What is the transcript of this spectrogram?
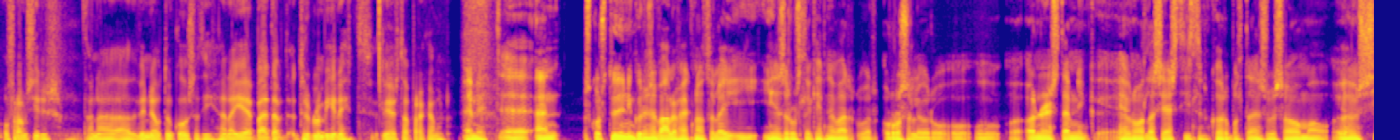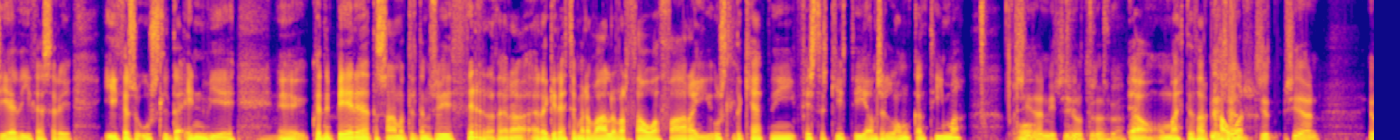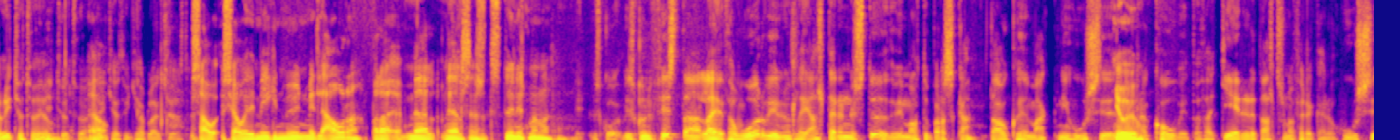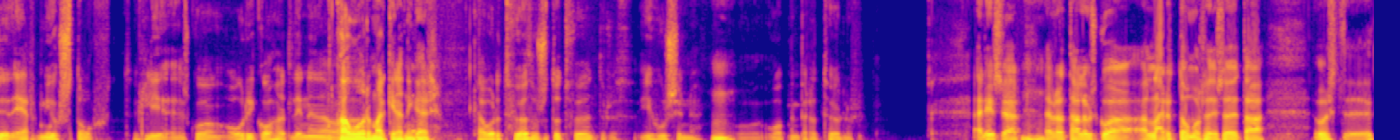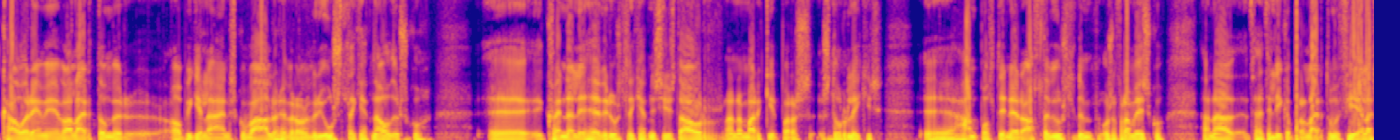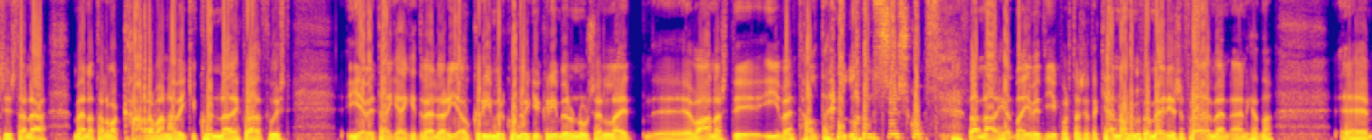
og framsýrir, þannig að við njótum góðs af því. Þannig að ég er bara, þetta tröfla mikið neitt. Við erum það bara gaman. Einmitt, eh, En sko stuðningurinn sem Valur fekk náttúrulega í, í þessar úsleikefni var, var rosalegur og, og, og önnurinn stemning hefur nú alltaf sést í Íslands Körubólta eins og við sáum á, við höfum séð í þessari í þessu úslita envíi mm. eh, hvernig berið þetta saman til dæmis við fyrra þegar er ekki rétt hjá mér að Valur var þá að fara í úslita keppni í fyrsta skipti í ansið langan tíma? Síðan 92 Já, og mætti þar káar síðan Já, 92, já. 92, já. kæftu ekki haflaðið síðast. Sá, sjáu þið mikið mun millir ára bara meðal, meðal stuðnismanna? Sko, við skulum fyrsta lagi, þá vorum við náttúrulega í alltaf enni stöðu, við máttum bara skamta ákveði magn í húsið vegna COVID og það gerir þetta allt svona fyrir ekkar og húsið er mjög stórt, sko, Óríkóhöllin eða... Hvað voru margir hérna ykkar? Það voru 2200 í húsinu mm. og ofnbæra tölur. En hins vegar, mm -hmm. það er verið að tala um sko að læra dóm og svo K.R.M. var lærdómur ábyggilega en sko Valur hefur alveg verið í úrslakeppni áður sko eh, Kvennalið hefur verið í úrslakeppni síðustu ár þannig að margir bara stórleikir. Eh, handbóltin er alltaf í úrslatum og svo framveg sko. Þannig að þetta er líka bara lærdómi félagsins þannig að menna tala um að Karvan hafi ekki kunnað eitthvað þú veist, ég veit ekki, það getur vel verið ég á Grímur kunnu ekki, Grímur er nú sennilega eh, vanasti ívent haldar í landsins sko, þannig að hérna ég veit ekki hvort það setja að kenna honum eitthvað meiri í þessu fræðum en, en hérna eh,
